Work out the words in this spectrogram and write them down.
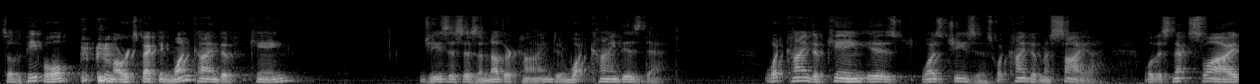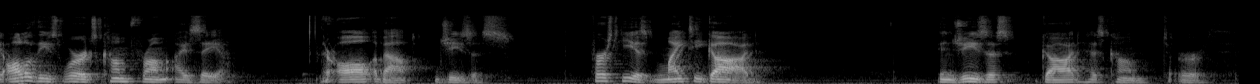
So the people are expecting one kind of king. Jesus is another kind. And what kind is that? What kind of king is was Jesus? What kind of Messiah? Well, this next slide, all of these words come from Isaiah. They're all about Jesus. First, he is mighty God. In Jesus, God has come to earth.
